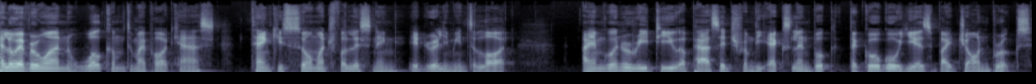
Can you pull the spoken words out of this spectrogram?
Hello, everyone. Welcome to my podcast. Thank you so much for listening. It really means a lot. I am going to read to you a passage from the excellent book, The Go Go Years by John Brooks.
